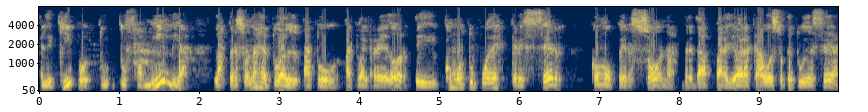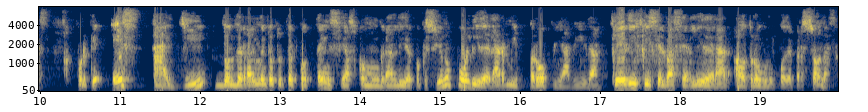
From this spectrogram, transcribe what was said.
el equipo, tu, familia, las personas a tu, a tu, a tu alrededor, y cómo tú puedes crecer como persona, ¿verdad? Para llevar a cabo eso que tú deseas. Porque es allí donde realmente tú te potencias como un gran líder. Porque si yo no puedo liderar mi propia vida, qué difícil va a ser liderar a otro grupo de personas.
